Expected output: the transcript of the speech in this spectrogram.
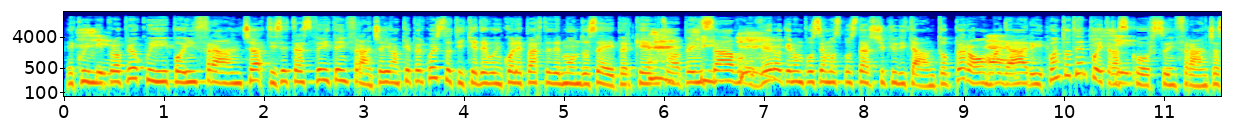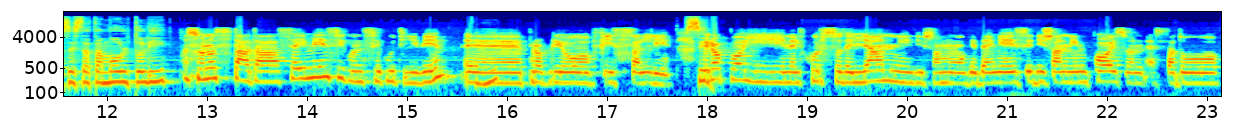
E quindi Sì. proprio qui, poi in Francia, ti sei trasferita in Francia. Io anche per questo ti chiedevo in quale parte del mondo sei, perché insomma, Sì. pensavo, è vero che non possiamo spostarci più di tanto, però Eh, magari quanto tempo hai sì. trascorso in Francia? Sei stata molto lì? Sono stata sei mesi consecutivi, eh, proprio fissa lì. Sì. Però poi nel corso degli anni, diciamo che dai miei 16 anni in poi son- è stato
